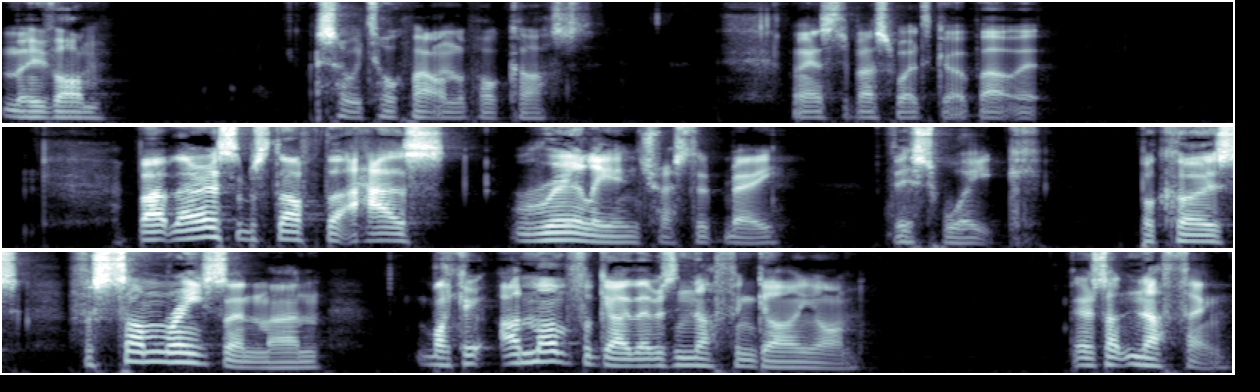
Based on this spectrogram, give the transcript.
Move on. So we talk about on the podcast. I think that's the best way to go about it. But there is some stuff that has really interested me this week. Because for some reason, man, like a, a month ago, there was nothing going on. There was like nothing.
